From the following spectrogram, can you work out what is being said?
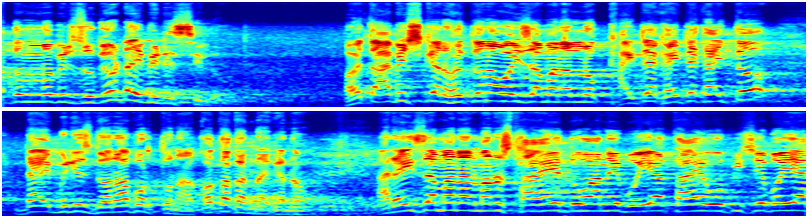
আদম নবীর যুগেও ডায়াবেটিস ছিল। হয়তো আবিষ্কার হইতো না, ওই জামানার লোক খাইটা খাইটা খাইতো ডায়াবেটিস ধরা পড়তো না, কথা কর না কেন? আর এই জামানার মানুষ থাহে দোয়ানে বইয়া, থাহে অফিসে বইয়া,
